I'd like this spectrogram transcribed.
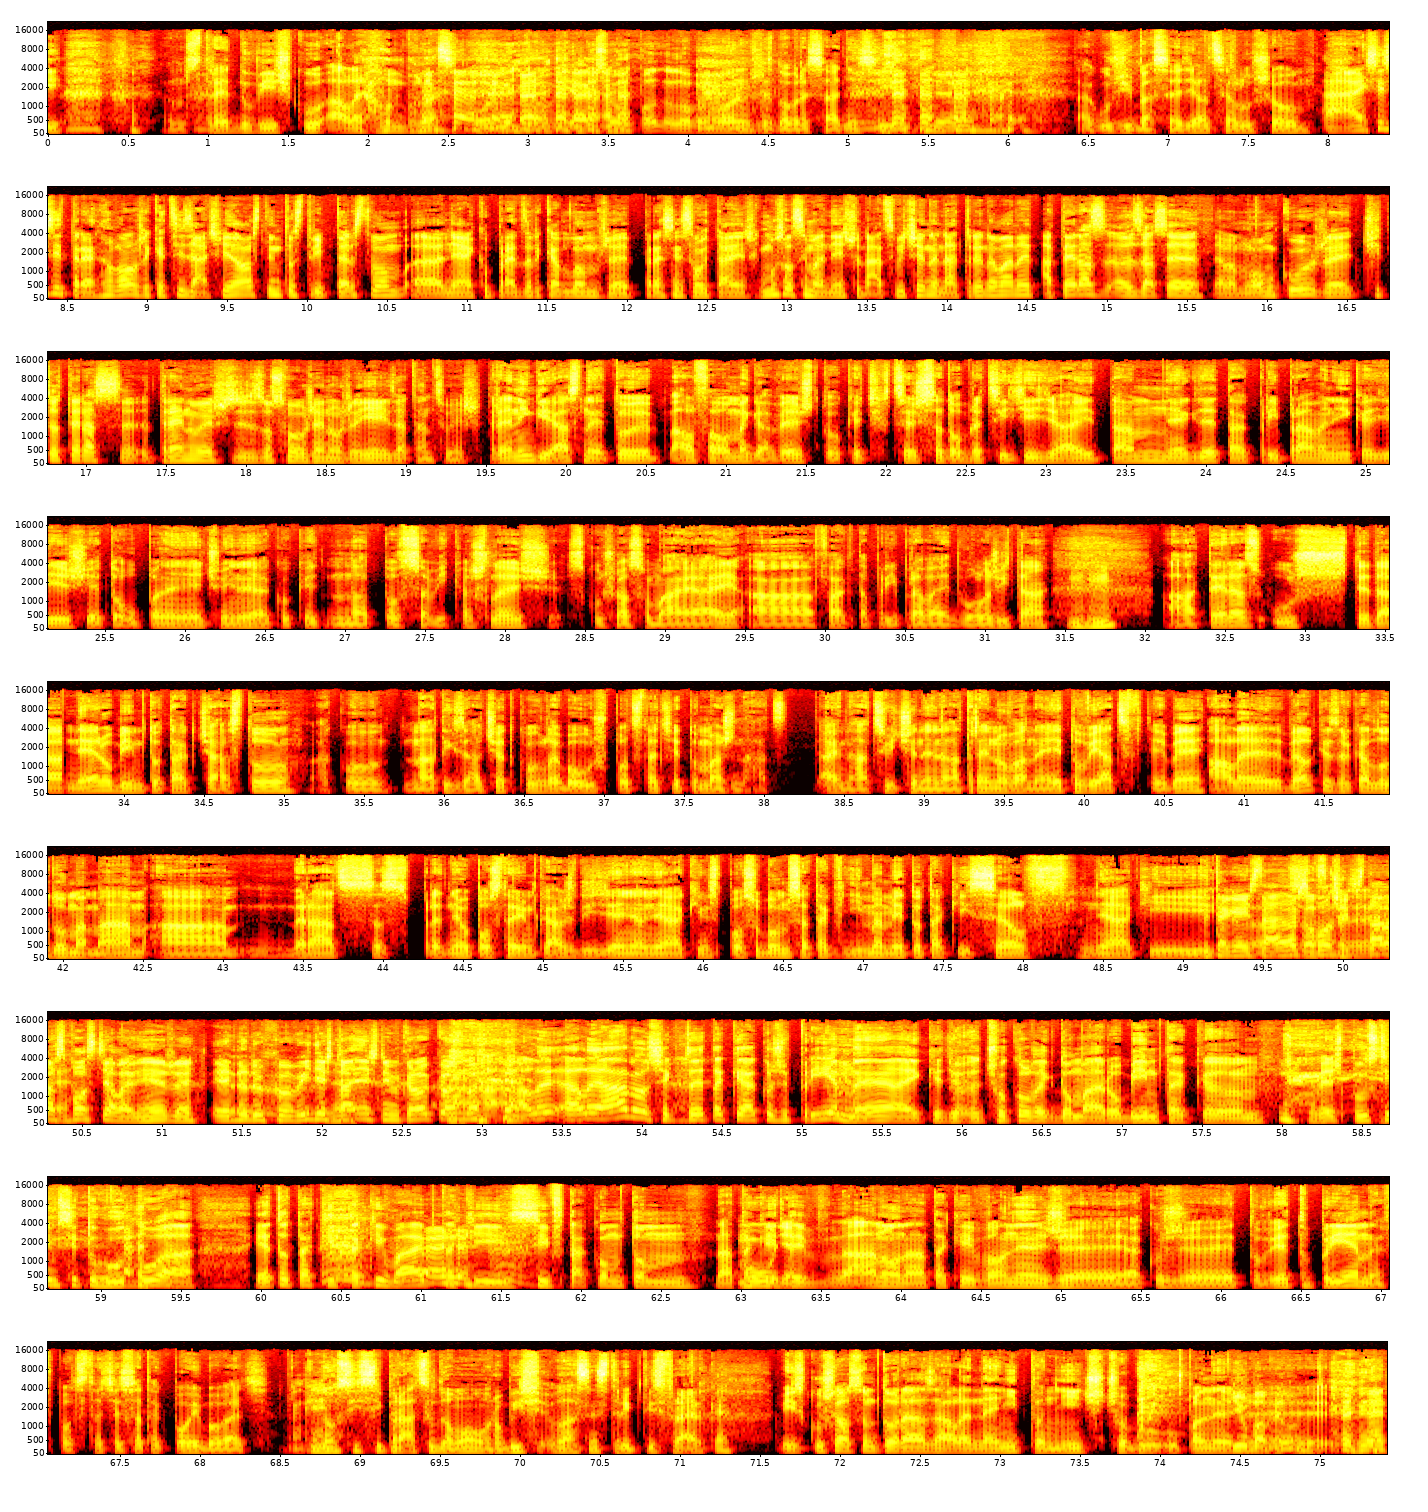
mám strednú výšku, ale on bol asi dvojmetrový, ak som ho po... dobre, hovorím, že dobre, sadni si. tak už iba sedel celú show. A aj si si trénoval, že keď si začínal s týmto stripterstvom e, nejako pred zrkadlom, že presne svoj tanec, musel si mať niečo nacvičené, natrénované. A teraz e, zase dávam lomku, že či to teraz e, trénuješ so svojou ženou, že jej zatancuješ. Tréning je jasné, to je alfa omega, vieš, to keď chceš sa dobre cítiť aj tam niekde, tak pripravený, keď ješ, je to úplne niečo iné, ako keď na to sa vykašleš. Skúšal som aj aj a fakt tá príprava je dôležitá. Mm-hmm. A teraz už teda nerobím to tak často, ako na tých začiatkoch, lebo už v podstate to máš nac- aj nacvičené, natrénované, je to viac v tebe, ale veľké zrkadlo doma mám a rád sa pred neho postavím každý deň a nejakým spôsobom sa tak vnímam, je to taký self nejaký... Ty tak aj stávaš, eh, uh, stávaš z postele, nie? Že jednoducho vyjdeš tanečným krokom. ale, ale áno, však to je také akože príjemné, aj keď čokoľvek doma robím, tak um, vieš, pustím si tú hudbu a je to taký, taký vibe, taký si v takom tom, na takej tej, áno, na takej vlne, že akože je to, je to príjemné v podstate sa tak pohybovať. Okay. Nosíš si prácu domov? Robíš vlastne striptease frajerke? Vyskúšal som to raz, ale není to nič, čo by úplne... že...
